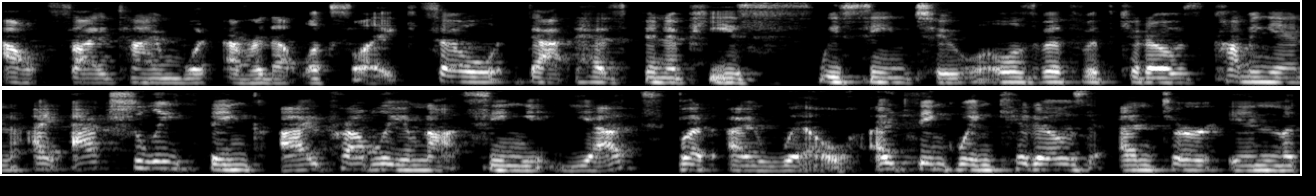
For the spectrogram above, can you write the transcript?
outside time, whatever that looks like. So that has been a piece we've seen too. Elizabeth with kiddos coming in. I actually think I probably am not seeing it yet, but I will. I think when kiddos enter in the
